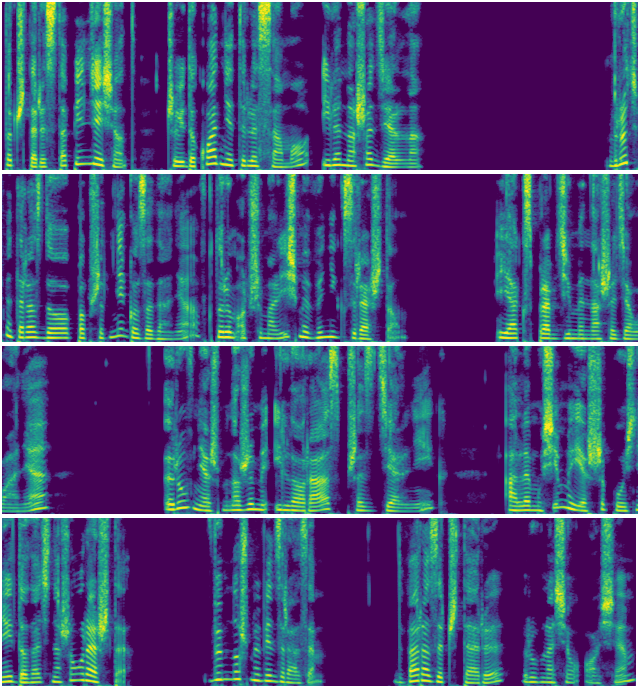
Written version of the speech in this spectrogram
to 450, czyli dokładnie tyle samo, ile nasza dzielna. Wróćmy teraz do poprzedniego zadania, w którym otrzymaliśmy wynik z resztą. Jak sprawdzimy nasze działanie? Również mnożymy iloraz przez dzielnik, ale musimy jeszcze później dodać naszą resztę. Wymnóżmy więc razem. 2 razy 4 równa się 8,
